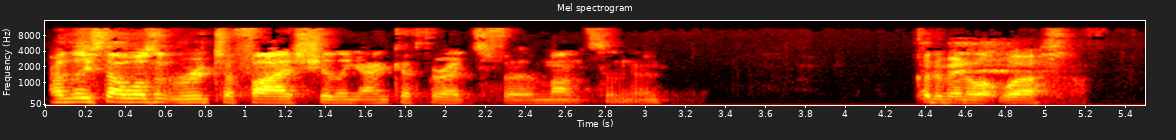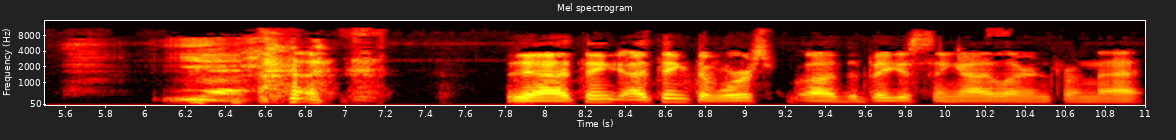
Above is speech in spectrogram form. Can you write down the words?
At least I wasn't rude to fire shilling anchor threads for months, and then could have been a lot worse. Yeah. yeah, I think I think the worst, uh, the biggest thing I learned from that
